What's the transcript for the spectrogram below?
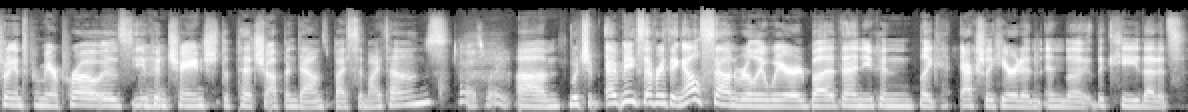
putting into Premiere Pro is you Mm-hmm. can change the pitch up and down by semitones, Oh, that's right. um, which it makes everything else sound really weird. But then you can like actually hear it in, in the the key that it's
